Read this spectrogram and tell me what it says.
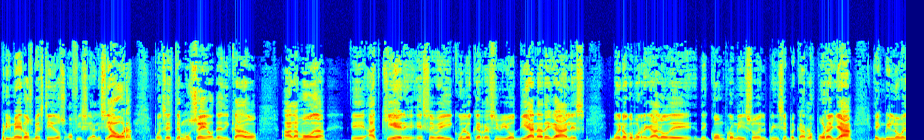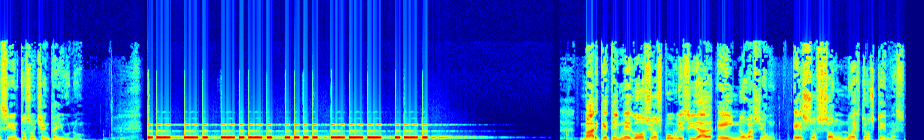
primeros vestidos oficiales. Y ahora, pues este museo dedicado a la moda eh, adquiere ese vehículo que recibió Diana de Gales bueno, como regalo de, compromiso del príncipe Carlos por allá en 1981. Marketing, negocios, publicidad e innovación. Esos son nuestros temas.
